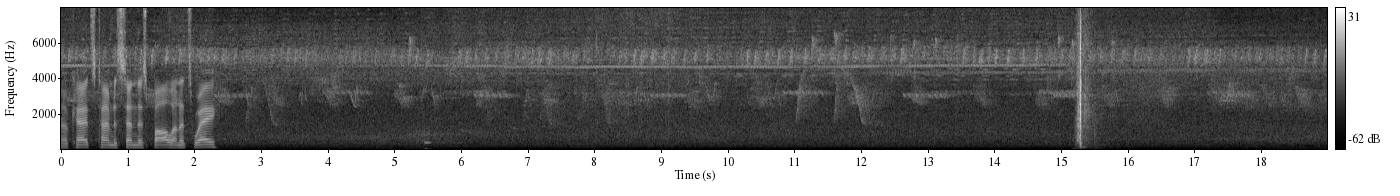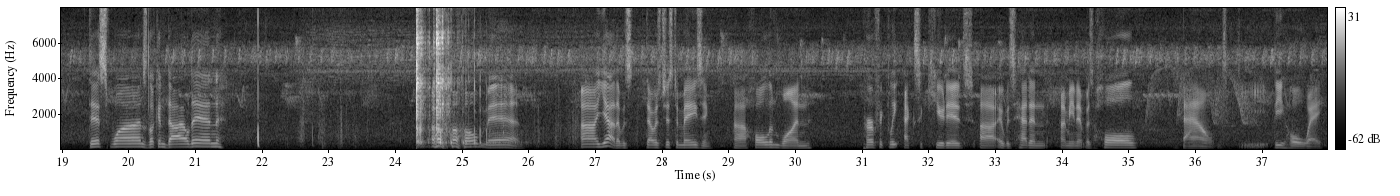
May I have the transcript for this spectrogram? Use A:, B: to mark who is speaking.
A: Okay, it's time to send this ball on its way. This one's looking dialed in. Oh man. Uh, yeah, that was that was just amazing. Uh, hole in one, perfectly executed. Uh, it was heading. I mean, it was hole bound the, the whole way.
